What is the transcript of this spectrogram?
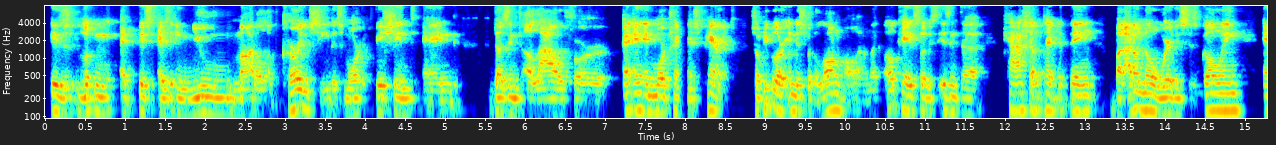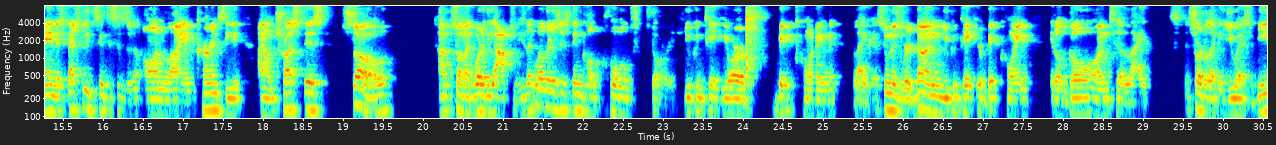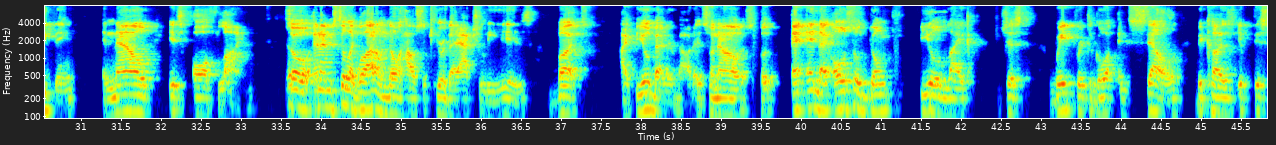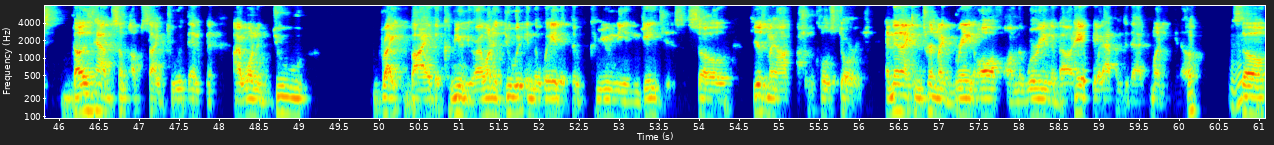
is looking at this as a new model of currency that's more efficient and doesn't allow for and, and, more transparent. So people are in this for the long haul. And I'm like, okay, so this isn't a cash out type of thing, but I don't know where this is going. And especially since this is an online currency, I don't trust this. So um, so I'm like, what are the options? He's like, well, there's this thing called cold storage. You can take your Bitcoin, like as soon as we're done, you can take your Bitcoin. It'll go onto like sort of like a USB thing, and now it's offline. So, and I'm still like, well, I don't know how secure that actually is, but I feel better about it. So now, so, and, and I also don't feel like just wait for it to go up and sell because if this does have some upside to it, then I want to do right by the community, or I want to do it in the way that the community engages. So here's my option, cold storage. And then I can turn my brain off on the worrying about, hey, what happened to that money, you know? Mm-hmm. So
